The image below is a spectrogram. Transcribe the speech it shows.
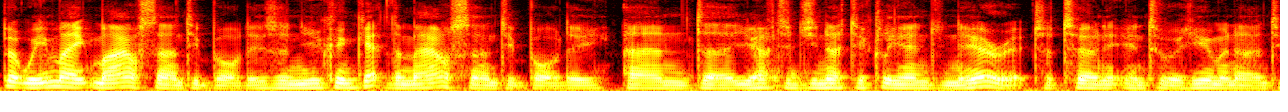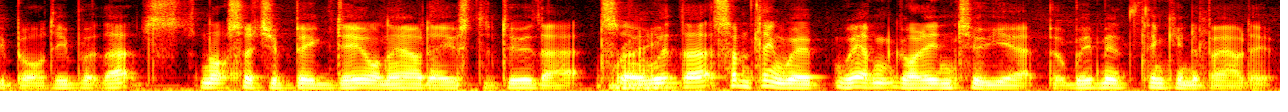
But we make mouse antibodies, and you can get the mouse antibody, and uh, you have to genetically engineer it to turn it into a human antibody. But that's not such a big deal nowadays to do that. So right. that's something we we haven't got into yet, but we've been thinking about it.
